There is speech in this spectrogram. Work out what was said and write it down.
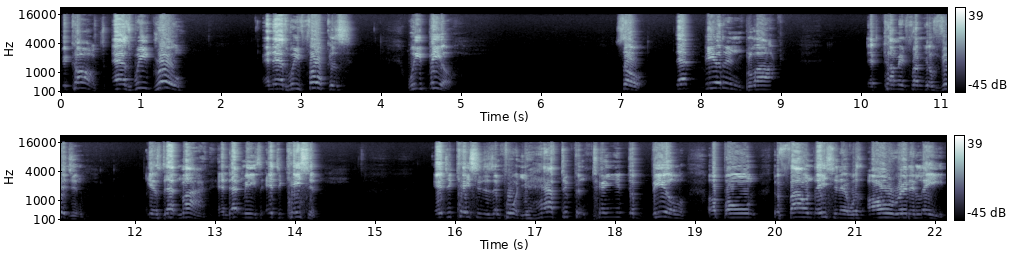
Because as we grow and as we focus, we build. So that building block that's coming from your vision is that mind. And that means education. Education is important. You have to continue to build upon the foundation that was already laid.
